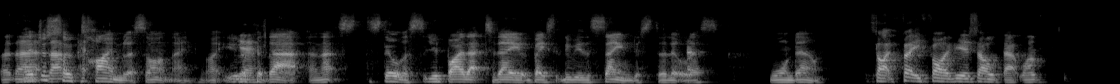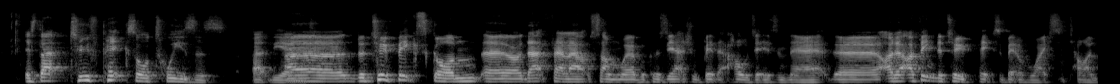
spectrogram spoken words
But that, They're just so pe- timeless, aren't they? Like you look at that, and that's still the. You'd buy that today; it would basically be the same, just a little less worn down. It's like 35 years old. That one. Is that toothpicks or tweezers at the end? Uh, the toothpick's gone. Uh, that fell out somewhere because the actual bit that holds it isn't there. Uh, I, don't- I think the toothpick's a bit of a waste of time,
